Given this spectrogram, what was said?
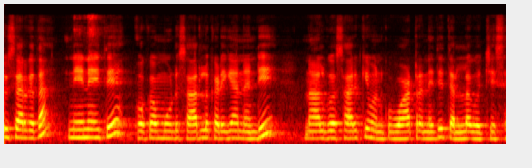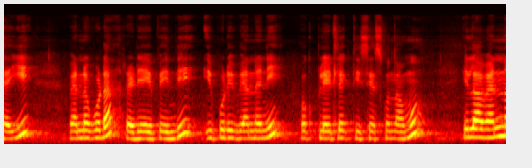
చూసారు కదా? నేనైతే ఒక మూడు సార్లు కడిగానండి. నాలుగోసారికి మనకు వాటర్ అనేది తెల్లగా వచ్చేసాయి. వెన్న కూడా రెడీ అయిపోయింది. ఇప్పుడు ఈ వెన్నని ఒక ప్లేట్లోకి తీసేసుకుందాము. ఇలా వెన్న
